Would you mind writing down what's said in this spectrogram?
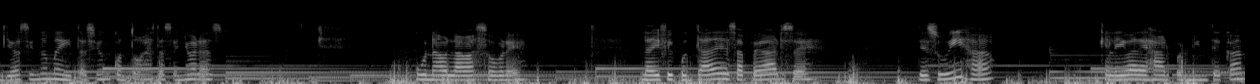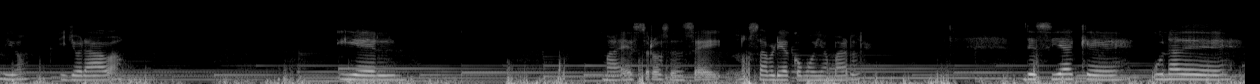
yo haciendo meditación con todas estas señoras, una hablaba sobre la dificultad de desapegarse de su hija que le iba a dejar por un intercambio y lloraba. Y el maestro sensei, no sabría cómo llamarle, decía que una de,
